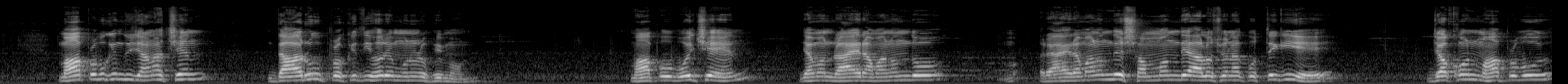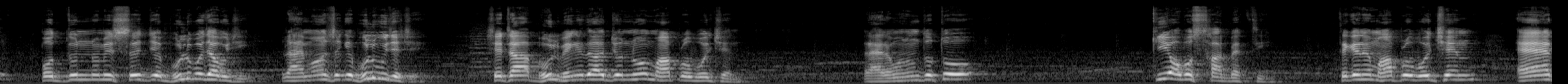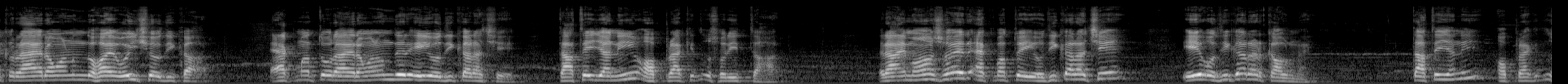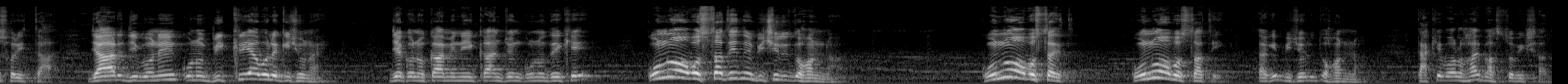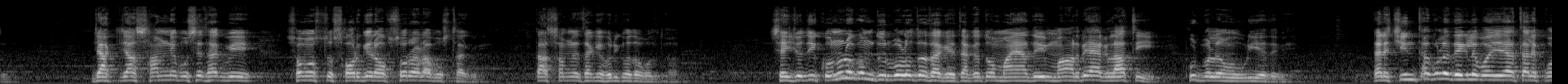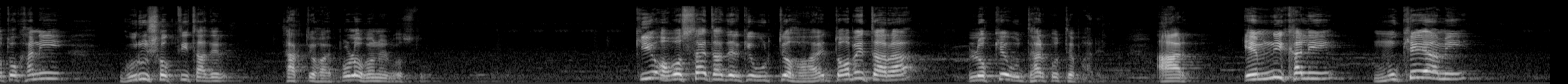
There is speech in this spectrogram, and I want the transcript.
মহাপ্রভু কিন্তু জানাচ্ছেন, দারু প্রকৃতি হরে মনোরফী মন মহাপ্রভু বলছেন, যেমন রায় রামানন্দ, রায় রামানন্দের সম্বন্ধে আলোচনা করতে গিয়ে যখন মহাপ্রভু পদ্মন্য মিশ্রের যে ভুল বোঝাবুঝি, রায় মহাশয়কে ভুল বুঝেছে, সেটা ভুল ভেঙে দেওয়ার জন্য মহাপ্রভু বলছেন, রায় রামানন্দ তো কি অবস্থার ব্যক্তি? সেখানে মহাপ্রভু বলছেন, এক রায় রামানন্দ হয়, ওই সে অধিকার। একমাত্র রায় রামানন্দের এই অধিকার আছে, তাতে জানি অপ্রাকৃত শরীর তাহার। রায় মহাশয়ের একমাত্র এই অধিকার আছে, এ অধিকার আর কাউ নাই। তাতে জানি অপ্রাকৃত শরীর তাহার। যার জীবনে কোনো বিক্রিয়া বলে কিছু নাই। যে কোনো কামিনী, কাঞ্চন কোনো দেখে, কোনো অবস্থাতেই তিনি বিচলিত হন না। কোনো অবস্থায়, কোনো অবস্থাতেই তাকে বিচলিত হন না। তাকে বলা হয় বাস্তবিক সাধু। যা যার সামনে বসে থাকবে, সমস্ত স্বর্গের অপসরারা বসে থাকবে, তার সামনে তাকে হরিকথা বলতে হবে। সেই যদি কোনো রকম দুর্বলতা থাকে, তাকে তো মায়াদেবী মারবে এক লাথি ফুটবলের উড়িয়ে দেবে। তাহলে চিন্তা দেখলে বোঝা যায়, তাহলে কতখানি গুরু শক্তি তাদের থাকতে হয়, প্রলোভনের বস্তু। কি অবস্থায় তাদেরকে উঠতে হয়, তবে তারা লোককে উদ্ধার করতে পারে। আর এমনি খালি মুখে আমি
